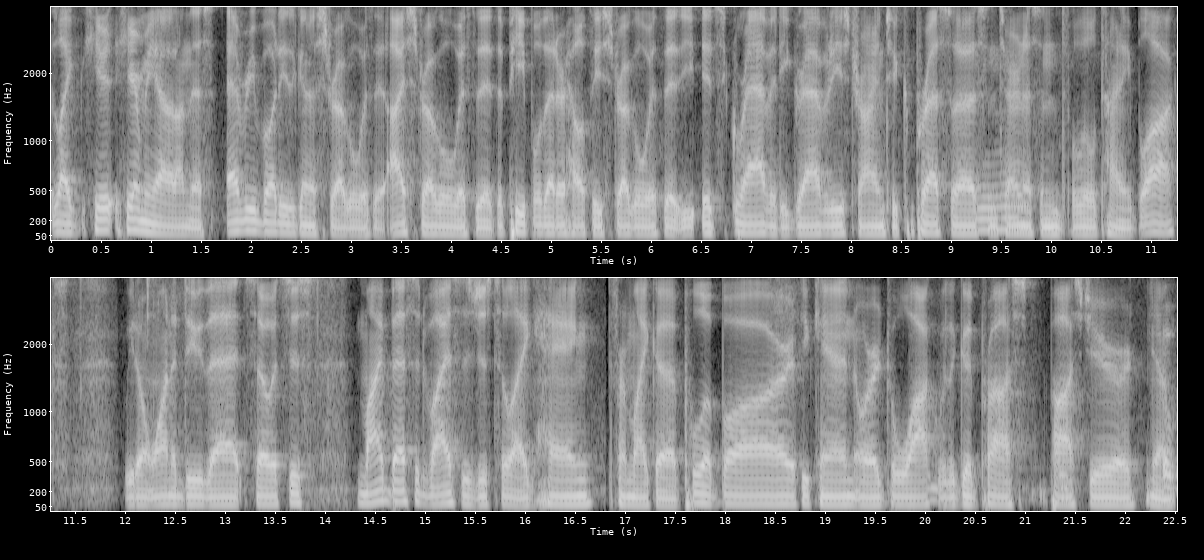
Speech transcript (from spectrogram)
like hear hear me out on this. Everybody's going to struggle with it. I struggle with it. The people that are healthy struggle with it. It's gravity. Gravity is trying to compress us and turn mm-hmm. us into little tiny blocks. We don't want to do that. So it's just my best advice is just to like hang from like a pull-up bar if you can or to walk with a good pros- posture or you know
